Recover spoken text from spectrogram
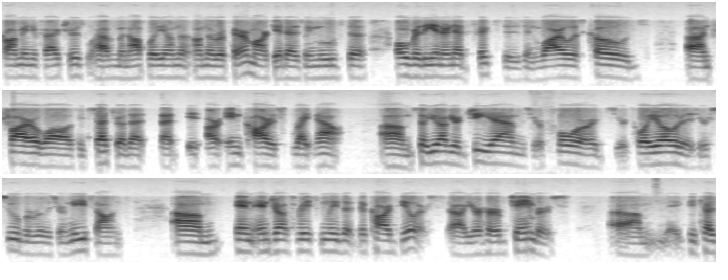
car manufacturers will have a monopoly on the on the repair market as we move to over the internet fixes and wireless codes and firewalls, et cetera, that that are in cars right now. Um, so you have your GMs, your Fords, your Toyotas, your Subarus, your Nissans, um, and and just recently the, the car dealers, uh, your Herb Chambers, Um, because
